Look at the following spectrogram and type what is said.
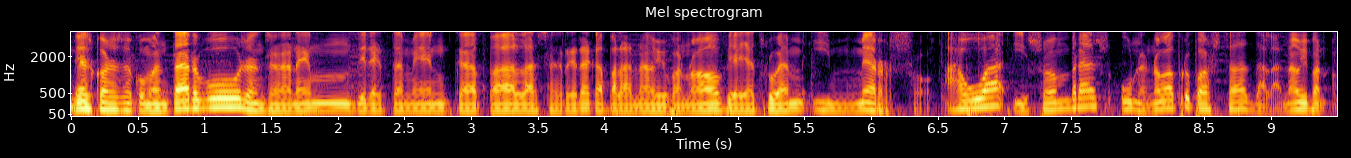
Més coses a comentar-vos, ens n'anem directament cap a la Sagrera, cap a la nau Ivanov, i allà trobem Immerso, Agua i Sombres, una nova proposta de la nau Ivanov.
